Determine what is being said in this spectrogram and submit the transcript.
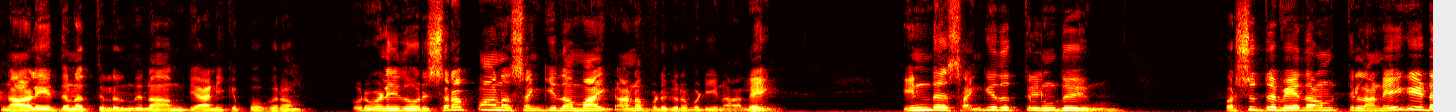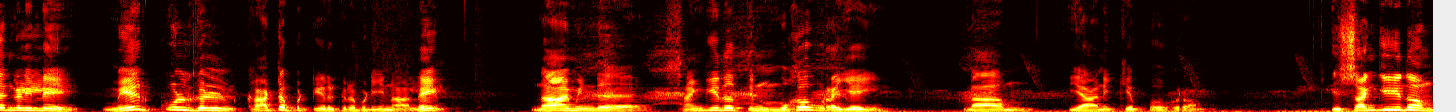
நாளைய தினத்திலிருந்து நாம் தியானிக்கப் போகிறோம். ஒருவேளை இது ஒரு சிறப்பான சங்கீதமாய் காணப்படுகிறபடினாலே இந்த சங்கீதத்திலிருந்து பரிசுத்த வேதாந்தத்தில் அநேக இடங்களிலே மேற்கோள்கள் காட்டப்பட்டிருக்கிறபடியினாலே நாம் இந்த சங்கீதத்தின் முகவுரையை நாம் தியானிக்க போகிறோம். இச்சங்கீதம்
